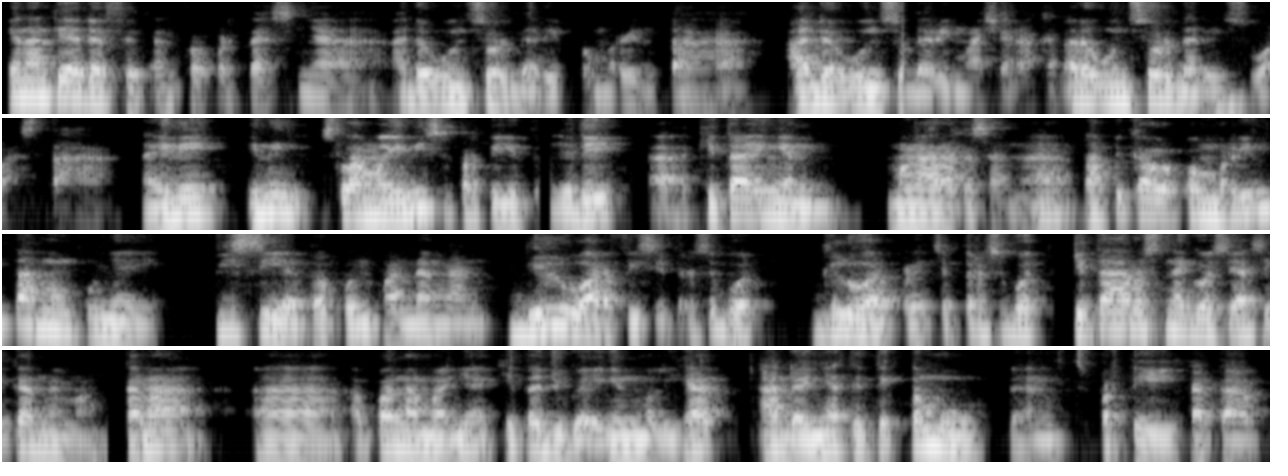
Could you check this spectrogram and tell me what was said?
ya nanti ada fit and proper testnya, ada unsur dari pemerintah, ada unsur dari masyarakat, ada unsur dari swasta. Nah ini ini selama ini seperti itu. Jadi uh, kita ingin mengarah ke sana, tapi kalau pemerintah mempunyai visi ataupun pandangan di luar visi tersebut, di luar prinsip tersebut, kita harus negosiasikan memang. Karena uh, apa namanya kita juga ingin melihat adanya titik temu dan seperti kata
